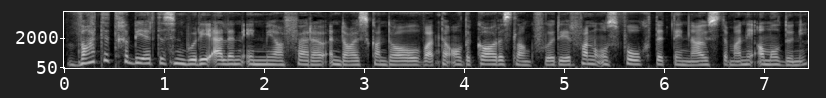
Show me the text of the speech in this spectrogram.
Wat het gebeur tussen Woody Allen en Mia Farrow in daai skandaal wat nou al dekades lank voortduur? Van ons volg dit ten nouste, maar nie almal doen nie.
